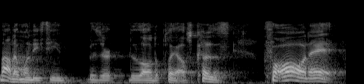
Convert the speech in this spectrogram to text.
not one of these teams deserve all the playoffs because for all that,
